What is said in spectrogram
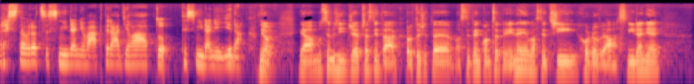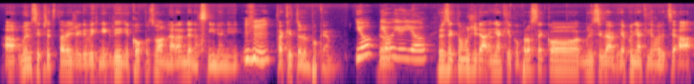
restaurace snídaňová, která dělá to, ty snídaně jinak. Jo, já musím říct, že přesně tak, protože to je vlastně ten koncept je jiný, vlastně tří chodová snídaně a umím si představit, že kdybych někdy někoho pozval na rande na snídani, mm-hmm. tak je to do bokem. Jo, jo, jo, jo. Protože se k tomu může dát i nějaký jako proseko, může se dát jako nějaký věci a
